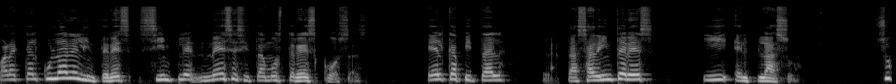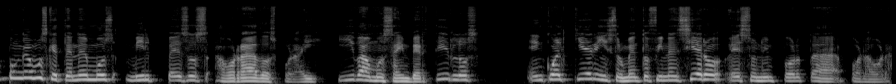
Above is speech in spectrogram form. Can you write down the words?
Para calcular el interés simple necesitamos tres cosas. El capital, la tasa de interés y el plazo. Supongamos que tenemos mil pesos ahorrados por ahí y vamos a invertirlos en cualquier instrumento financiero, eso no importa por ahora.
